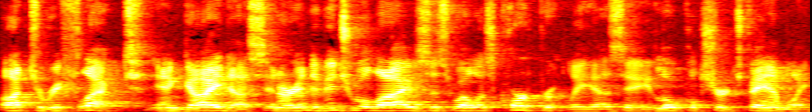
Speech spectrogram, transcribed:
ought to reflect and guide us in our individual lives as well as corporately as a local church family.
